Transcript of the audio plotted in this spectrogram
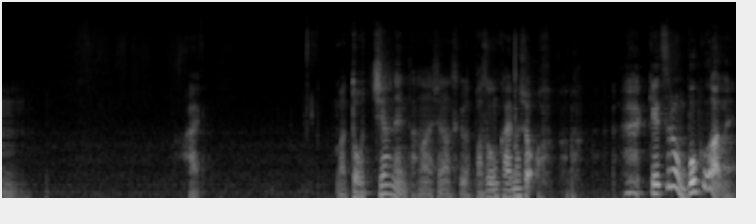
うん。まあ、どっちやねんって話なんですけどパソコン買いましょう。結論僕はね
